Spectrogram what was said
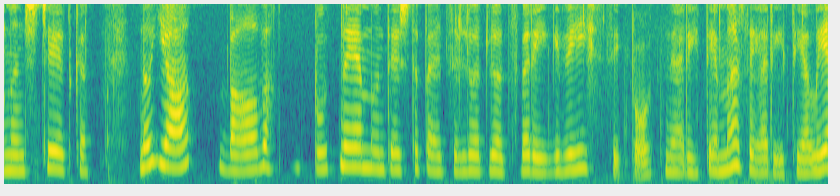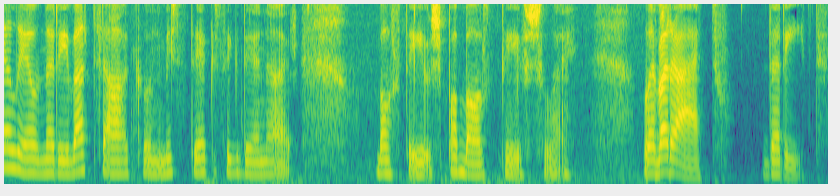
man šķiet, ka, nu jā, balva putniem, un tieši tāpēc ir ļoti, ļoti svarīgi visi putni, arī tie mazie, arī tie lielie, un arī vecāki, un visi tie, kas ikdienā ir balstījuši, pabalstījuši, lai, lai varētu darīt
